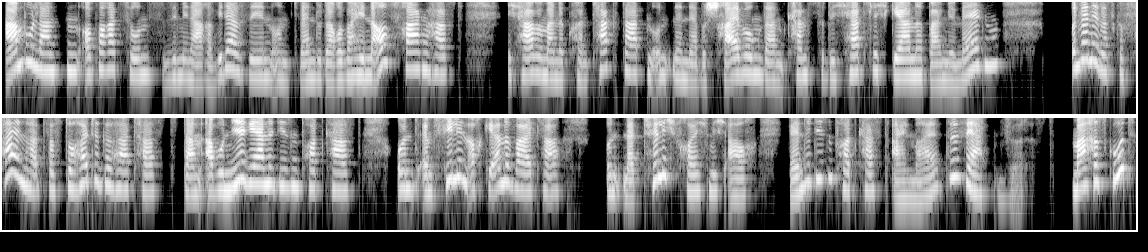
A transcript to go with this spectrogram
ambulanten Operationsseminare wiedersehen. Und wenn du darüber hinaus Fragen hast, ich habe meine Kontaktdaten unten in der Beschreibung, dann kannst du dich herzlich gerne bei mir melden. Und wenn dir das gefallen hat, was du heute gehört hast, dann abonniere gerne diesen Podcast und empfehle ihn auch gerne weiter. Und natürlich freue ich mich auch, wenn du diesen Podcast einmal bewerten würdest. Mach es gut.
